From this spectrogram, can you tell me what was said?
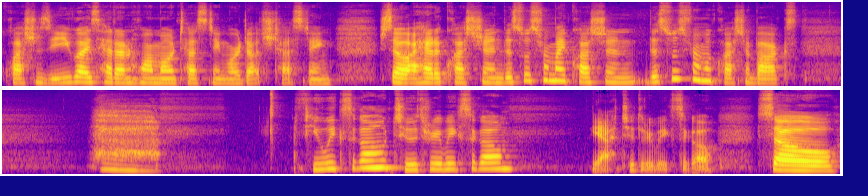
questions that you guys had on hormone testing or Dutch testing. So I had a question. This was from my question. This was from a question box a few weeks ago, two, three weeks ago yeah, two, three weeks ago. So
